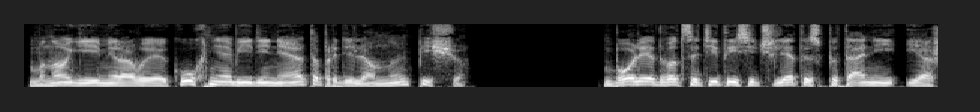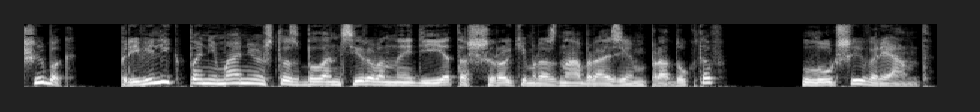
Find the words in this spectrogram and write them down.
Многие мировые кухни объединяют определенную пищу. Более 20 тысяч лет испытаний и ошибок привели к пониманию, что сбалансированная диета с широким разнообразием продуктов – лучший вариант.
